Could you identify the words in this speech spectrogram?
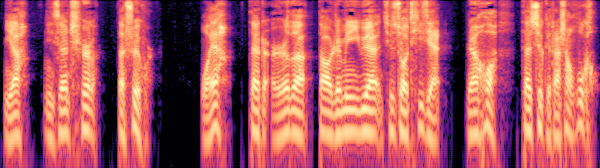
你呀，你先吃了，再睡会儿。我呀，带着儿子到人民医院去做体检，然后，再去给他上户口。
